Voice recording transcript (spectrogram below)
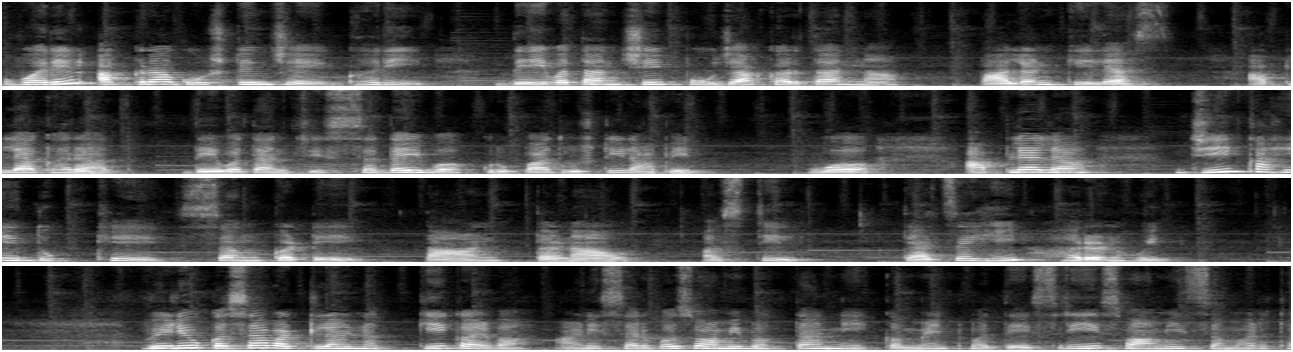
वरील अकरा गोष्टींचे घरी देवतांची पूजा करताना पालन केल्यास आपल्या घरात देवतांची सदैव कृपादृष्टी लाभेल व आपल्याला जी काही दुःखे संकटे ताण तणाव असतील त्याचेही हरण होईल. व्हिडिओ कसा वाटला नक्की कळवा आणि सर्व स्वामी भक्तांनी कमेंटमध्ये श्री स्वामी समर्थ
